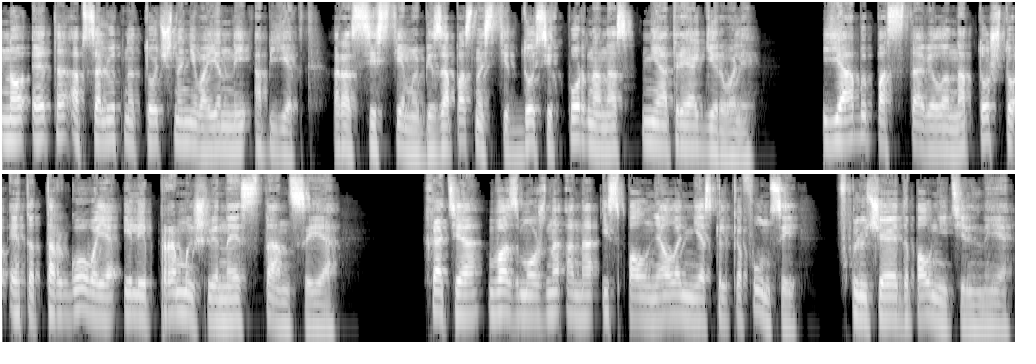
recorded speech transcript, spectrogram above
Но это абсолютно точно не военный объект, раз системы безопасности до сих пор на нас не отреагировали. Я бы поставила на то, что это торговая или промышленная станция – хотя, возможно, она исполняла несколько функций, включая дополнительные,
